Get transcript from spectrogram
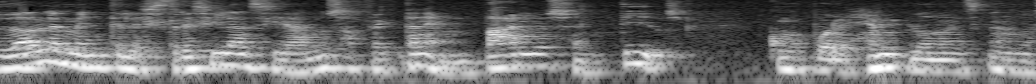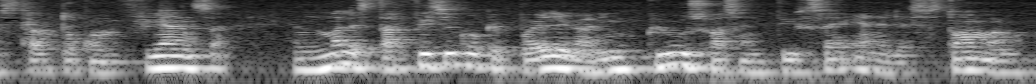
Indudablemente el estrés y la ansiedad nos afectan en varios sentidos, como por ejemplo en nuestra autoconfianza, en un malestar físico que puede llegar incluso a sentirse en el estómago,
